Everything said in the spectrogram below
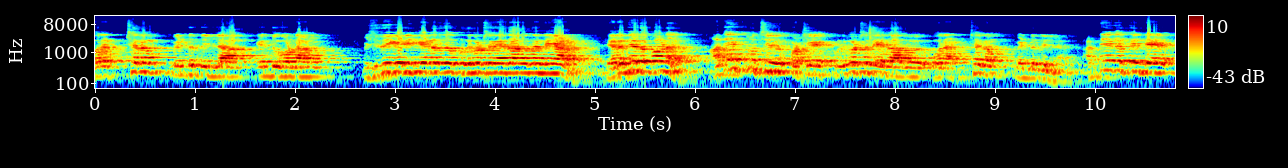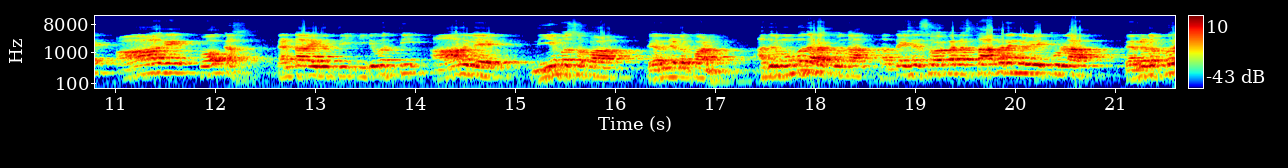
ഒരക്ഷരം മിണ്ടുന്നില്ല എന്തുകൊണ്ടാണ്? വിശദീകരിക്കേണ്ടത് പ്രതിപക്ഷ നേതാവ് തന്നെയാണ്. തെരഞ്ഞെടുപ്പാണ്. അതേക്കുറിച്ച് പക്ഷേ പ്രതിപക്ഷ നേതാവ് ഒരക്ഷരം മിണ്ടുന്നില്ല. അദ്ദേഹത്തിന്റെ ആകെ ഫോക്കസ് രണ്ടായിരത്തി ഇരുപത്തി ആറിലെ നിയമസഭാ തെരഞ്ഞെടുപ്പാണ്. അതിനു മുമ്പ് നടക്കുന്ന തദ്ദേശ സ്വയംഭരണ സ്ഥാപനങ്ങളിലേക്കുള്ള തെരഞ്ഞെടുപ്പ്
